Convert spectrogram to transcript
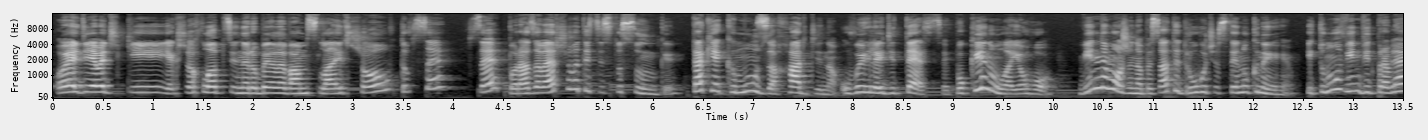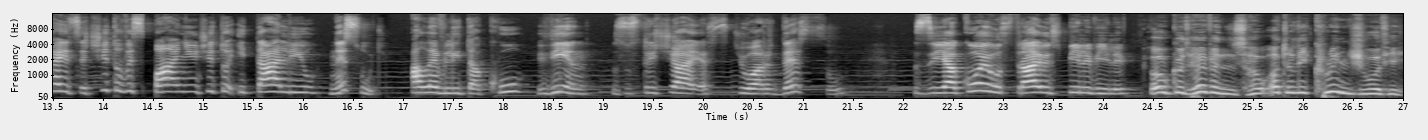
Ой, дівчатки, якщо хлопці не робили вам слайд-шоу, то все, все, пора завершувати ці стосунки. Так як муза Хардіна у вигляді Теси покинула його, він не може написати другу частину книги. І тому він відправляється чи то в Іспанію, чи то Італію, не суть. Але в літаку він зустрічає стюардесу, з якою устраюють шпілі-вілі. Oh, good heavens, how utterly cringeworthy.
